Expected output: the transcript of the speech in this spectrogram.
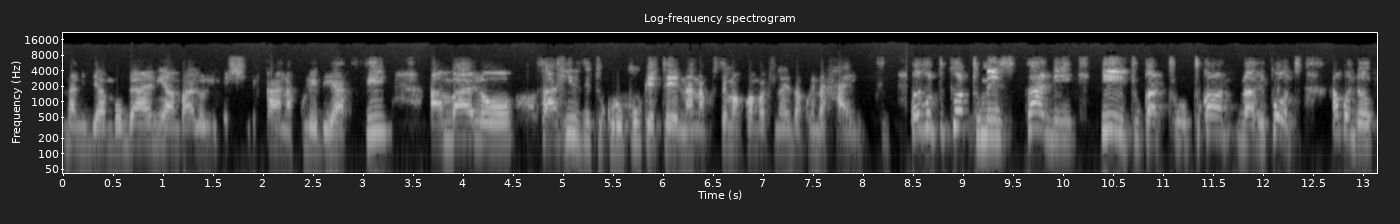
na ni jambo gani ambalo limeshindikana kule DRC ambalo saa hizi tukurupuke tena na kusema kwamba tunaweza kwenda Haiti. Kwa hivyo tukiwa tumestadi hii tukawa tuka na ripoti hapo ndio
